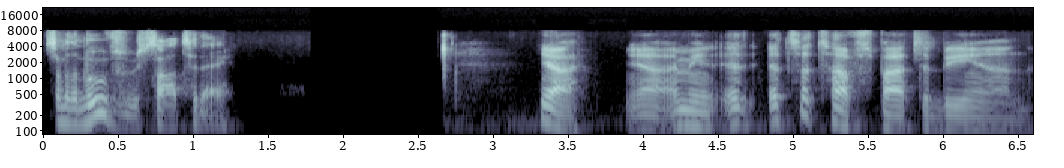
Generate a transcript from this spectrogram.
some of the moves we saw today. Yeah, yeah. I mean, it, it's a tough spot to be in.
